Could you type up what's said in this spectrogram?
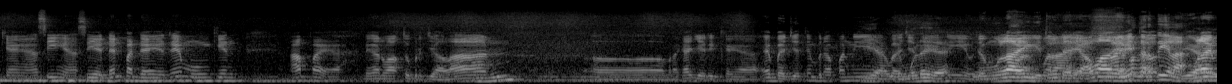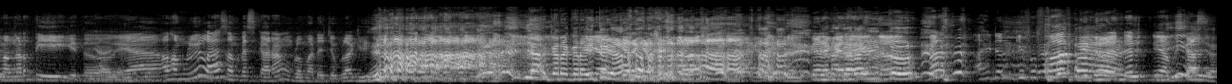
kayak ngasih ngasih dan pada akhirnya mungkin apa ya dengan waktu berjalan Hmm. eh, mereka jadi kayak eh budgetnya berapa nih Iya, udah budgetnya mulai ya. nih udah mulai gitu Mulai- dari awal mulai ya itu. mengerti lah. Iya, mulai iya. mengerti gitu Iya, iya, ya alhamdulillah sampai sekarang belum ada job lagi Ya gara-gara itu Iya, ya. gara-gara itu Gara-gara gara-gara itu itu. but I don't give a fuck gitu dan ya Iya, because iya.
